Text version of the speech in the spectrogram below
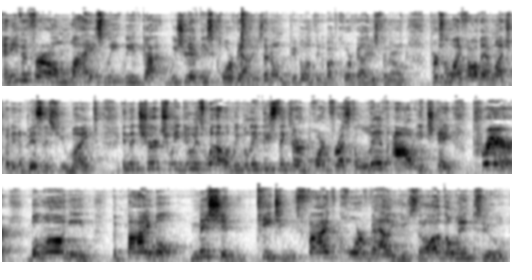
and even for our own lives, we, we've got we should have these core values. I know people don't think about core values for their own personal life all that much, but in a business you might. In the church we do as well, and we believe these things are important for us to live out each day. Prayer, belonging, the Bible, mission, teaching. These five core values that all go into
